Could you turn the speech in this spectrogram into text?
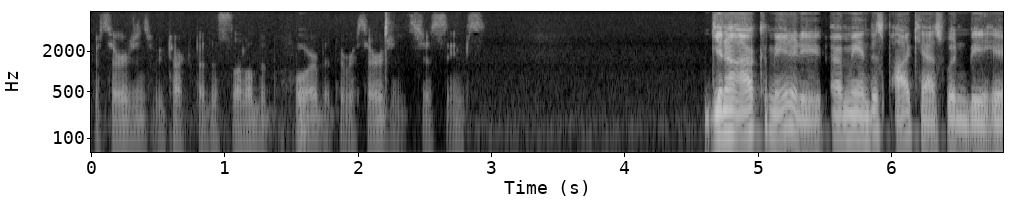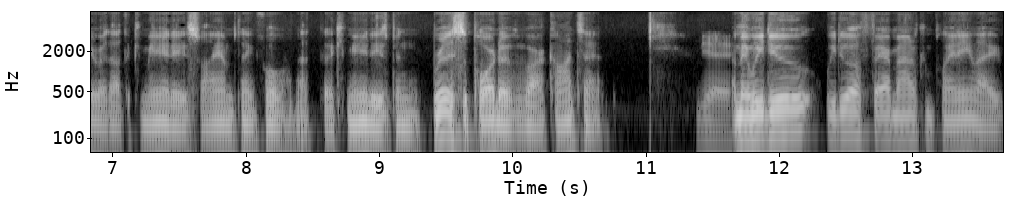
resurgence. We talked about this a little bit before, but the resurgence just seems. You know, our community, I mean, this podcast wouldn't be here without the community. So I am thankful that the community has been really supportive of our content. Yeah, I mean, we do we do a fair amount of complaining, like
